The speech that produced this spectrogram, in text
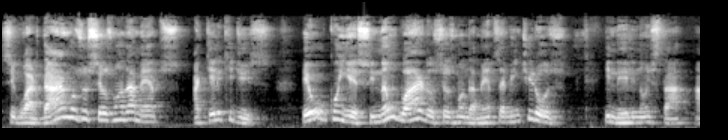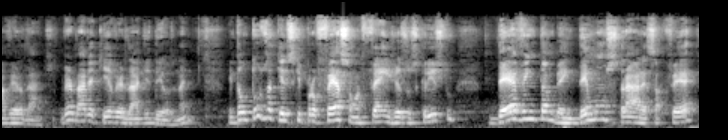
se guardarmos os seus mandamentos. Aquele que diz, Eu o conheço e não guarda os seus mandamentos, é mentiroso, e nele não está a verdade. Verdade aqui é a verdade de Deus, né? Então, todos aqueles que professam a fé em Jesus Cristo devem também demonstrar essa fé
